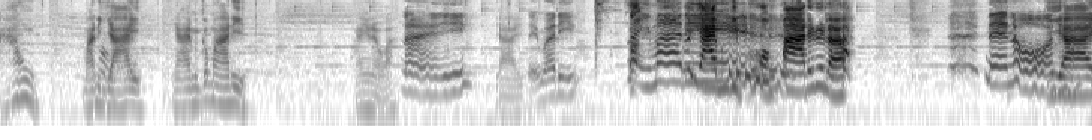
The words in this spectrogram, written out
เอ้า มาดิกล่องยาย ยายมึงก็มาดิ ยายอยู่ไหนวะ ไหน ยายไหนมาดิไหนมาดิยายมึงหยิบของปลาได้ด้วยเหรอ แน่นอนยาย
